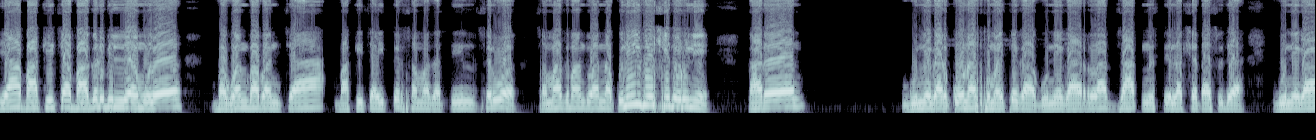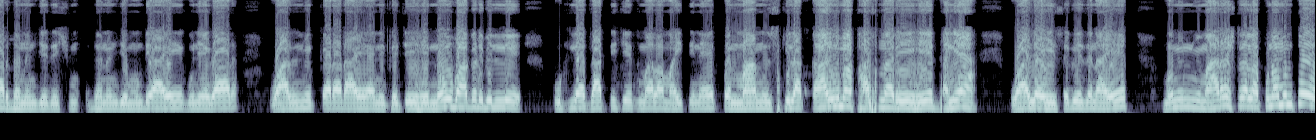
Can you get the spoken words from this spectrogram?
या बाकीच्या बागड बिल्ल्यामुळं भगवान बाबांच्या बाकीच्या इतर समाजातील सर्व समाज बांधवांना कुणीही दोषी धरू नये. कारण गुन्हेगार कोण असतो माहितीये का? गुन्हेगारला जात नसते लक्षात असू द्या. गुन्हेगार धनंजय देशमुख धनंजय मुंडे आहे गुन्हेगार वाल्मिक कराड आहे आणि त्याचे हे नऊ बागड बिल्ले कुठल्या जातीचे मला माहिती नाहीत पण माणुसकीला काळीमा फासणारे हे धन्या वाल्या हे सगळेजण आहेत. म्हणून मी महाराष्ट्राला पुन्हा म्हणतो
